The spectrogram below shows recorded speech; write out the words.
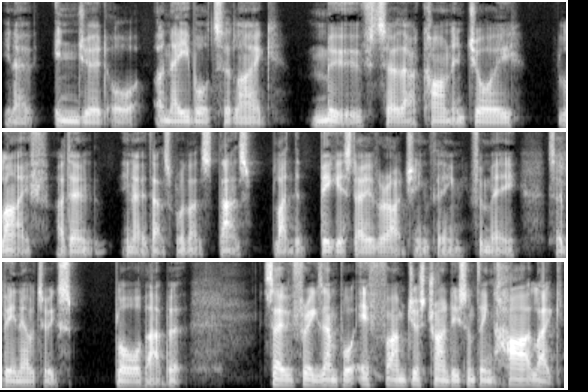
you know, injured or unable to like move so that I can't enjoy life. I don't, you know, that's what that's that's like the biggest overarching thing for me. So being able to explore that. But so for example, if I'm just trying to do something hard like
